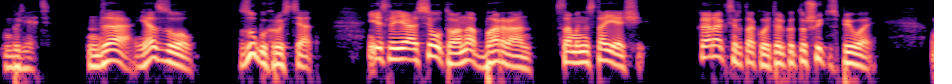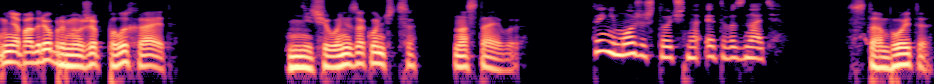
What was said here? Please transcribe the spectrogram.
Блять. Да, я зол. Зубы хрустят. Если я осел, то она баран. Самый настоящий. Характер такой, только тушить успевай. У меня под ребрами уже полыхает. Ничего не закончится. Настаиваю. Ты не можешь точно этого знать. С тобой-то?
